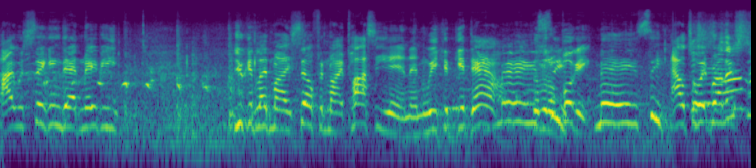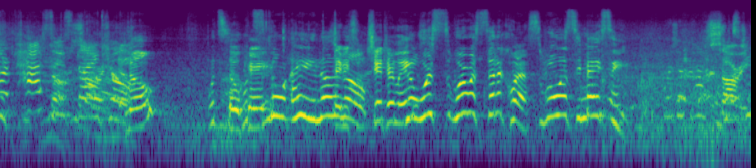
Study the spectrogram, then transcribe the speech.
I was thinking that maybe you could let myself and my posse in and we could get down. The little boogie. Macy. Altoid brothers? All of our passes, Nigel. No? What's, okay. what's going Hey, no, no, Maybe no. some chitterlings? No, we're, we're with Cinequest. We want to see Macy. Where's our passes? Sorry.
